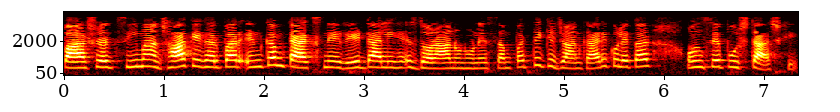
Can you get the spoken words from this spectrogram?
पार्षद सीमा झा के घर पर इनकम टैक्स ने रेड डाली है। इस दौरान उन्होंने संपत्ति की जानकारी को लेकर उनसे पूछताछ की।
